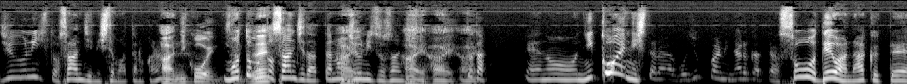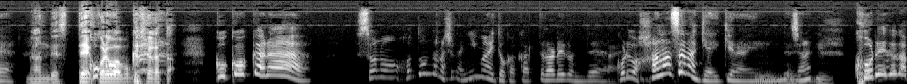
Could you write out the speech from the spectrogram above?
12時と3時にしてもらったのかな。あ、2公演もともと3時だったのをはい12時と3時にはいはいはい。ただ、あの、2公演にしたら50%になるかってそうではなくて、なんですって、これは僕知らなかった。ここから、そのほとんどの人が2枚とか買ってられるんで、これを離さなきゃいけないんですよね。うんこれが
